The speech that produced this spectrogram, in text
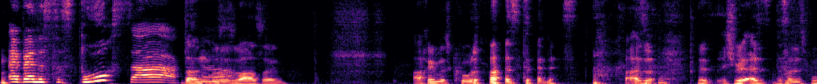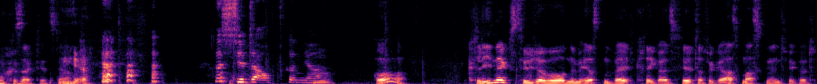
Ey, wenn es das Buch sagt. Dann ja. muss es wahr sein. Achim ist cooler als Dennis. Also, ich will, also, das hat das Buch gesagt jetzt, ja. Ja. Das steht da auch drin, ja. Hm. Oh. Kleenex-Tücher wurden im Ersten Weltkrieg als Filter für Gasmasken entwickelt.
